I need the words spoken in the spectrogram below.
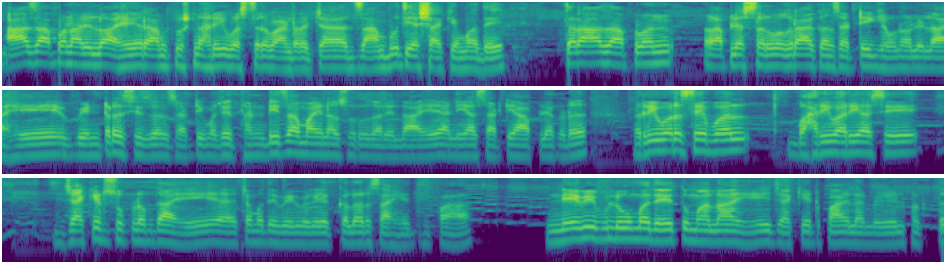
आज आपण आलेलो आहे रामकृष्ण हरी वस्त्र भांडारच्या जांबूत या शाखेमध्ये. तर आज आपण आपल्या सर्व ग्राहकांसाठी घेऊन आलेलो आहे. विंटर सीझनसाठी म्हणजे थंडीचा महिना सुरू झालेला आहे आणि यासाठी आपल्याकडं रिव्हर्सेबल भारी भारी असे जॅकेट्स उपलब्ध आहे. याच्यामध्ये वेगवेगळे कलर्स आहेत. पहा. नेव्ही ब्लूमध्ये तुम्हाला हे जॅकेट पाहायला मिळेल. फक्त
